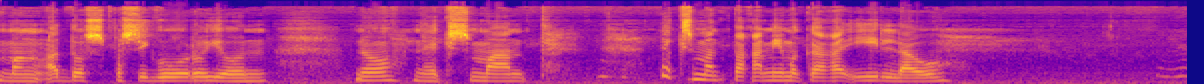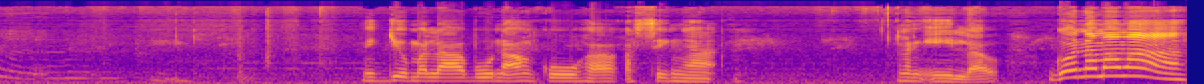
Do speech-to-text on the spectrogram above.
mga ados pa siguro 'yon, no, next month. Next month pa kami magkakailaw. Medyo malabo na ang kuha kasi nga ng ilaw. Go na mama!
